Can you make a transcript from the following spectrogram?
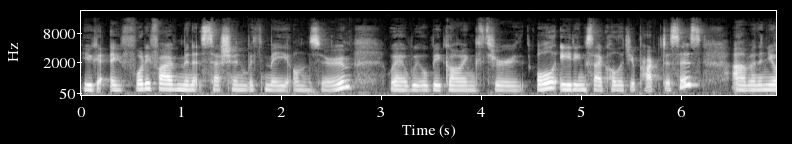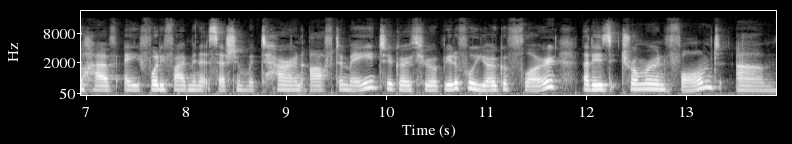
you get a 45 minute session with me on Zoom where we will be going through all eating psychology practices. Um, and then you'll have a 45 minute session with Taryn after me to go through a beautiful yoga flow that is trauma informed. Um,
